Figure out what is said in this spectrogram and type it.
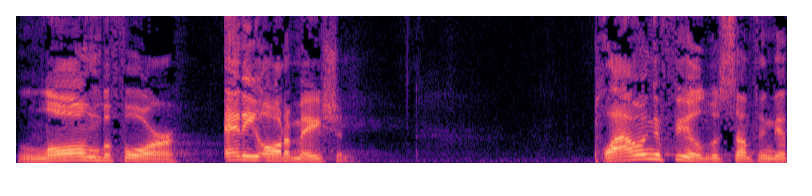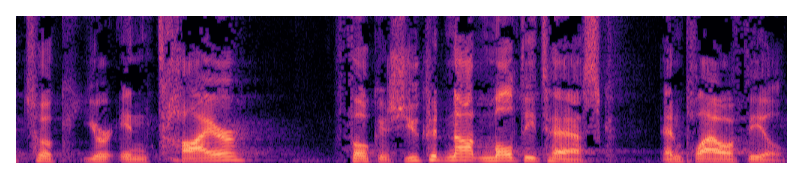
long before any automation, plowing a field was something that took your entire focus. You could not multitask and plow a field.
